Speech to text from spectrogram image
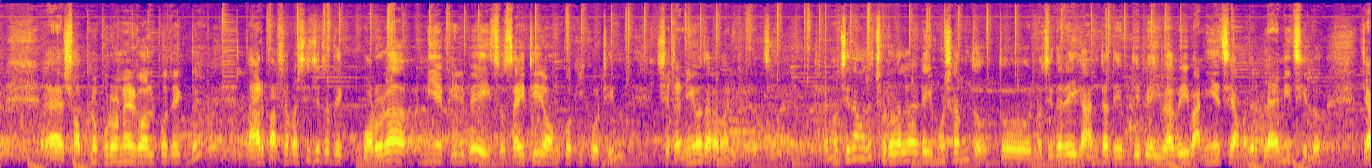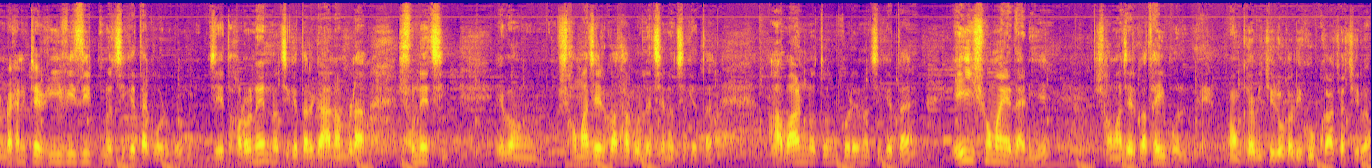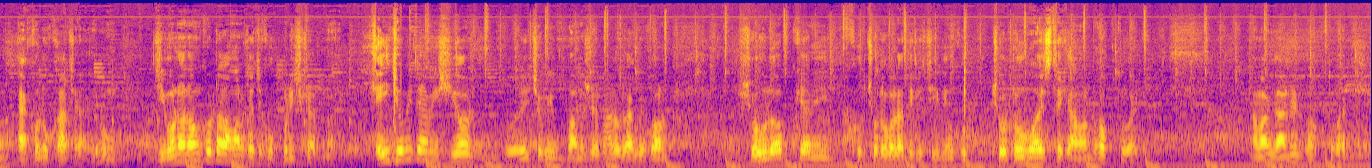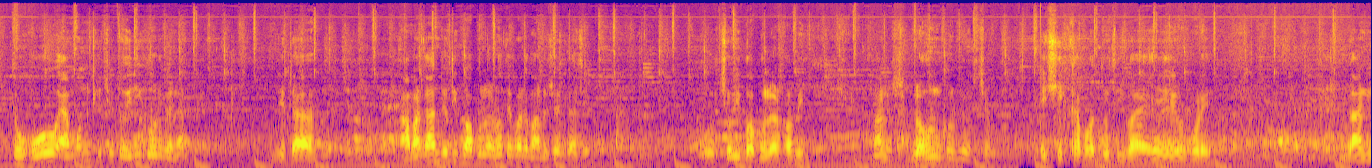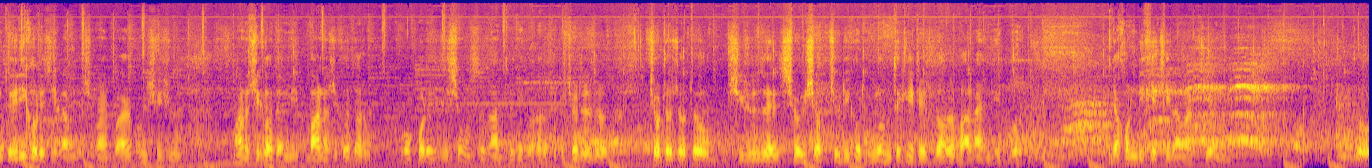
স্বপ্ন পূরণের গল্প দেখবে, তার পাশাপাশি যেটা দেখ, বড়রা নিয়ে ফিরবে এই সোসাইটির অঙ্ক কী কঠিন, সেটা নিয়েও তারা বাড়ি ফেরত যাবে। নচিদা আমাদের ছোটোবেলার একটা ইমোশন তো তো নচিদার এই গানটা দেবদীপে এইভাবেই বানিয়েছে, আমাদের প্ল্যানই ছিল যে আমরা খানিকটা রিভিজিট নচিকেতা করব। যে ধরনের নচিকেতার গান আমরা শুনেছি এবং সমাজের কথা বলেছে নচিকেতা, আবার নতুন করে নচিকেতা এই সময়ে দাঁড়িয়ে সমাজের কথাই বলবে। অঙ্কে আমি চিরকালই খুব কাঁচা ছিলাম, এখনও কাঁচা এবং জীবনের অঙ্কটাও আমার কাছে খুব পরিষ্কার নয়। এই ছবিতে আমি শিওর এই ছবি মানুষের ভালো লাগবে, কারণ সৌরভকে আমি খুব ছোটোবেলা থেকে চিনি খুব ছোটো বয়স থেকে আমার ভক্ত আর কি, আমার গানের ভক্ত আর কি। তো ও এমন কিছু তৈরি করবে না, যেটা আমার গান যদি পপুলার হতে পারে মানুষের কাছে ওর ছবি পপুলার হবেই। মানুষ গ্রহণ করবে ওর ছবি। এই শিক্ষা পদ্ধতি বা এর ওপরে গান তৈরি করেছিলাম যে সময়, বা এবং শিশু মানসিকতা, মানসিকতার ওপরে যে সমস্ত গান তৈরি করা হতো ছোটো ছোটো ছোটো ছোটো শিশুদের শৈশব চুরি গ্রন্থ থেকে এটের দল বানায় নির্বোধ। যখন লিখেছিলাম আর কি আমি, তো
